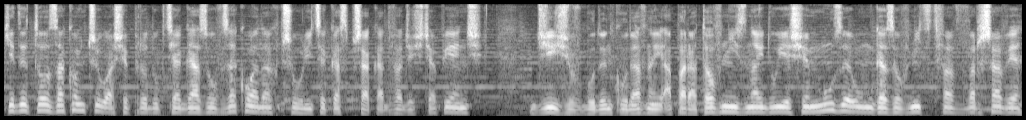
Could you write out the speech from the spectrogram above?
kiedy to zakończyła się produkcja gazu w zakładach przy ulicy Kasprzaka 25. Dziś w budynku dawnej aparatowni znajduje się Muzeum Gazownictwa w Warszawie.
